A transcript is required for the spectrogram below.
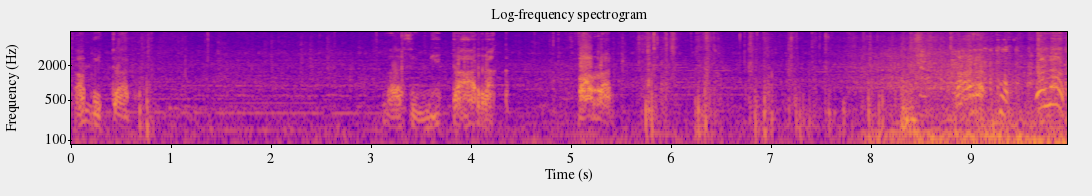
Amitab. Las nitaharak. Farad. Harap ko! Dalas!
